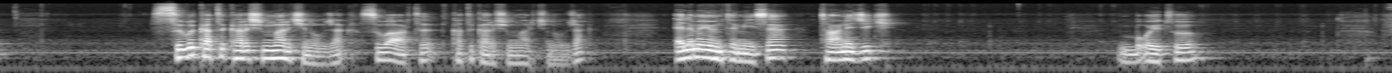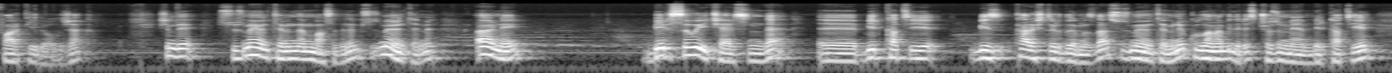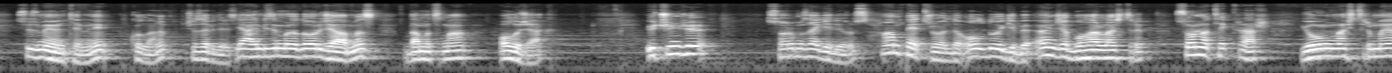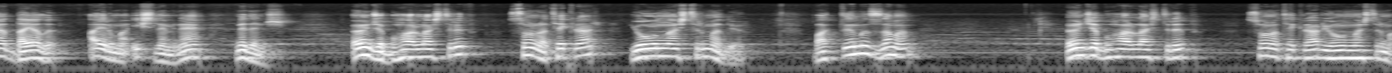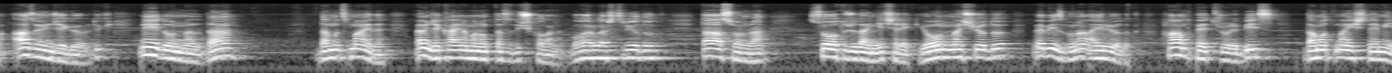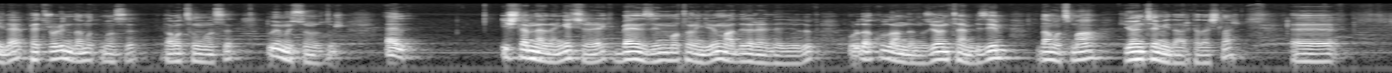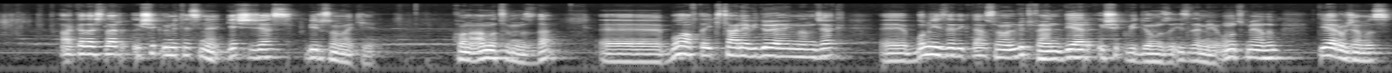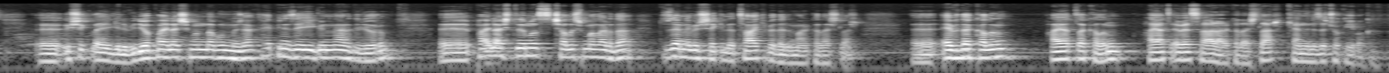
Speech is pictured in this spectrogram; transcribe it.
sıvı katı karışımlar için olacak. Sıvı artı katı karışımlar için olacak. Eleme yöntemi ise tanecik boyutu farkıyla olacak. Şimdi süzme yönteminden bahsedelim. Süzme yöntemi örneğin bir sıvı içerisinde e, bir katıyı biz karıştırdığımızda süzme yöntemini kullanabiliriz. Çözünmeyen bir katıyı süzme yöntemini kullanıp çözebiliriz. Yani bizim burada doğru cevabımız damıtma olacak. Üçüncü sorumuza geliyoruz. Ham petrolde olduğu gibi önce buharlaştırıp sonra tekrar yoğunlaştırmaya dayalı ayırma işlemine ne denir? Önce buharlaştırıp sonra tekrar yoğunlaştırma diyor. Baktığımız zaman önce buharlaştırıp sonra tekrar yoğunlaştırma. Az önce gördük. Neydi onun adı da? damıtmaydı. Önce kaynama noktası düşük olanı buharlaştırıyorduk. Daha sonra soğutucudan geçerek yoğunlaşıyordu ve biz bunu ayırıyorduk. Ham petrolü biz damıtma işlemiyle petrolün damıtması, damıtılması duymuşsunuzdur. El işlemlerden geçirerek benzin, motorun gibi maddeler elde ediyorduk. Burada kullandığımız yöntem bizim damıtma yöntemiydi arkadaşlar. Ee, arkadaşlar ışık ünitesine geçeceğiz bir sonraki konu anlatımımızda. Ee, bu hafta iki tane video yayınlanacak. Ee, bunu izledikten sonra lütfen diğer ışık videomuzu izlemeyi unutmayalım. Diğer hocamız ışıkla ilgili video paylaşımında bulunacak. Hepinize iyi günler diliyorum. Ee, paylaştığımız çalışmaları da düzenli bir şekilde takip edelim arkadaşlar. Ee, evde kalın, hayatta kalın. Hayat eve sığar arkadaşlar. Kendinize çok iyi bakın.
